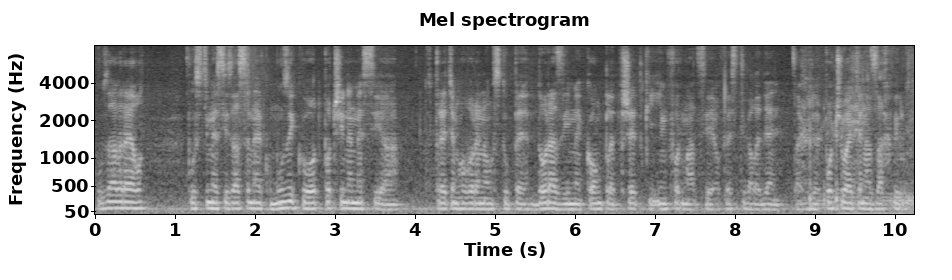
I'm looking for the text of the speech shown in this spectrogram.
uzavrel. Pustíme si zase nejakú muziku, odpočíneme si a v treťom hovorenom vstupe dorazíme komplet všetky informácie o festivale Deň. Takže počúvajte nás za chvíľu.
